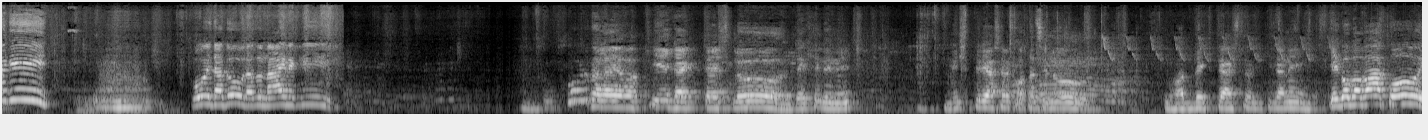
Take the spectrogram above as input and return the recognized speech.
নাকি? দাদু? দাদু নাই নাকি? ভোরবেলায় আবার কে ডাকতে আসলো? দেখে দিনে মিস্ত্রি আসার কথা ছিল। ঘর দেখতে আসলো কি জানি। কে গো বাবা? কই?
